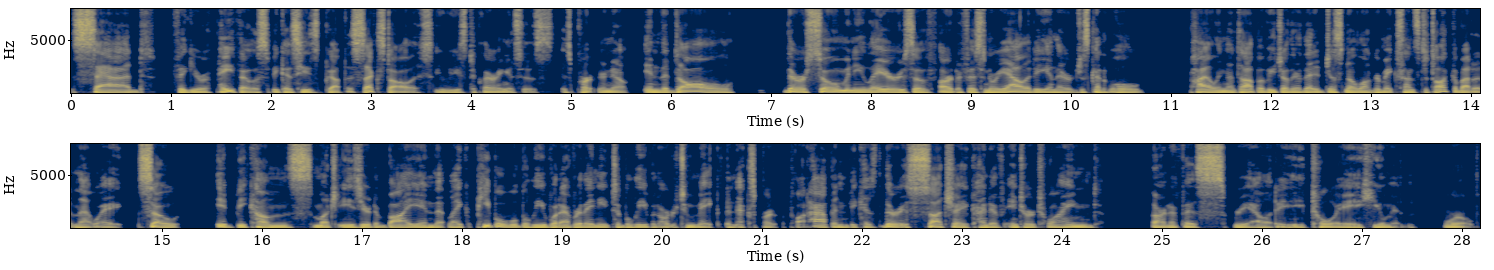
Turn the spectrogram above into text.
sad figure of pathos because he's got the sex doll he's declaring as his his partner now. In the doll, there are so many layers of artifice and reality, and they're just kind of all piling on top of each other that it just no longer makes sense to talk about it in that way. So it becomes much easier to buy in that like people will believe whatever they need to believe in order to make the next part of the plot happen because there is such a kind of intertwined artifice, reality, toy, human world.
